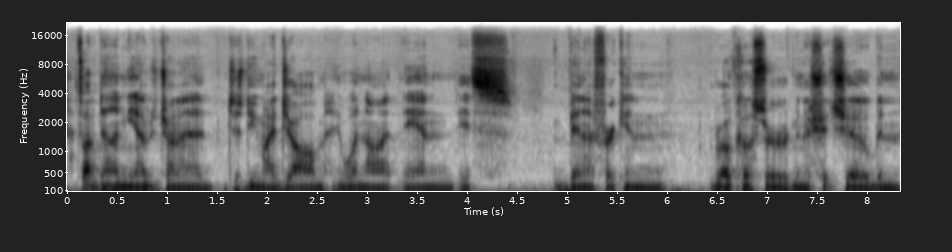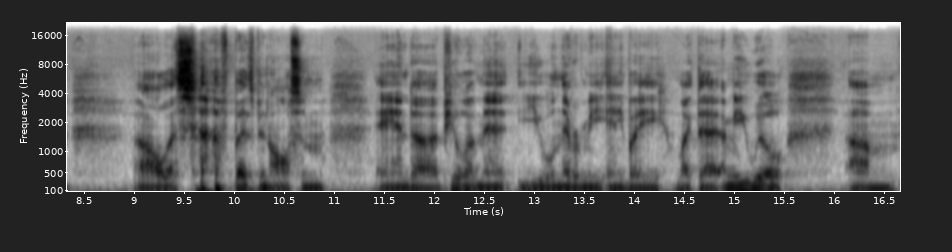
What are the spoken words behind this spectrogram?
that's what I've done. You know, I'm just trying to just do my job and whatnot, and it's been a freaking roller coaster, been a shit show, been uh, all that stuff, but it's been awesome. And uh, people I've met, you will never meet anybody like that. I mean, you will, um,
